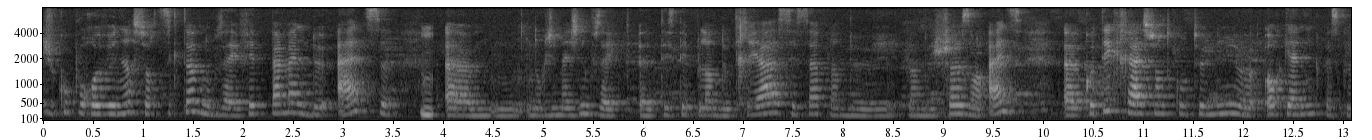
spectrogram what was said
du coup, pour revenir sur TikTok, donc vous avez fait pas mal de ads. Mm. Euh, donc j'imagine que vous avez euh, testé plein de créas, c'est ça, plein de, plein de choses en ads. côté création de contenu organique, parce que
